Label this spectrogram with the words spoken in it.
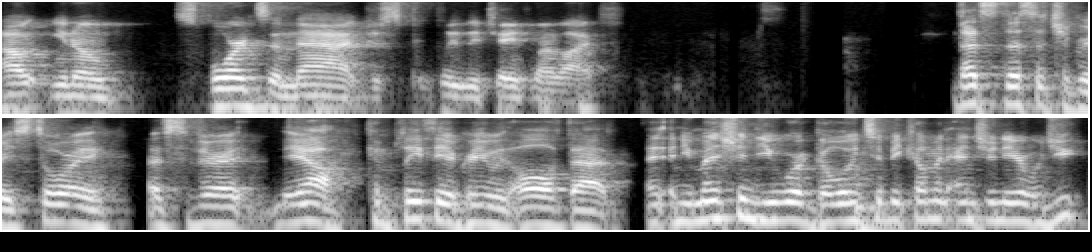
Out, you know, sports and that just completely changed my life. That's that's such a great story. That's very yeah, completely agree with all of that. And, and you mentioned you were going to become an engineer. Would you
